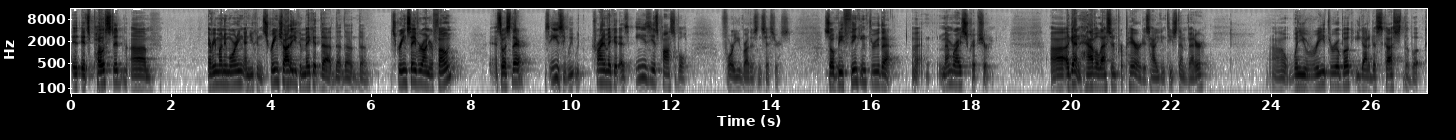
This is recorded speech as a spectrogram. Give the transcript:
it, it's posted um, every Monday morning, and you can screenshot it. You can make it the, the, the, the screensaver on your phone, and so it's there. It's easy. We, we try to make it as easy as possible for you, brothers and sisters. So be thinking through that. Uh, memorize scripture. Uh, again, have a lesson prepared is how you can teach them better. Uh, when you read through a book, you got to discuss the book.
